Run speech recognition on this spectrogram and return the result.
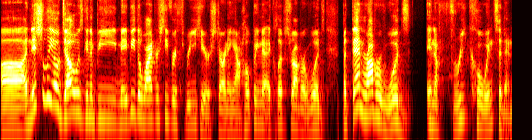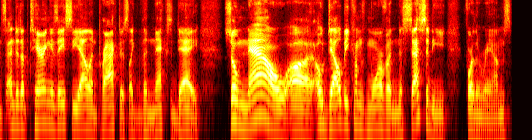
Uh, initially, Odell was going to be maybe the wide receiver three here, starting out, hoping to eclipse Robert Woods. But then Robert Woods in a freak coincidence, ended up tearing his ACL in practice like the next day. So now uh, Odell becomes more of a necessity for the Rams.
